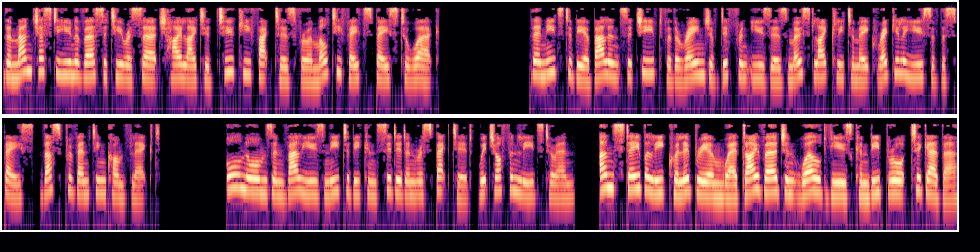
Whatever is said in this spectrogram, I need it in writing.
The Manchester University research highlighted two key factors for a multi-faith space to work. There needs to be a balance achieved for the range of different users most likely to make regular use of the space, thus preventing conflict. All norms and values need to be considered and respected, which often leads to an unstable equilibrium where divergent worldviews can be brought together.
